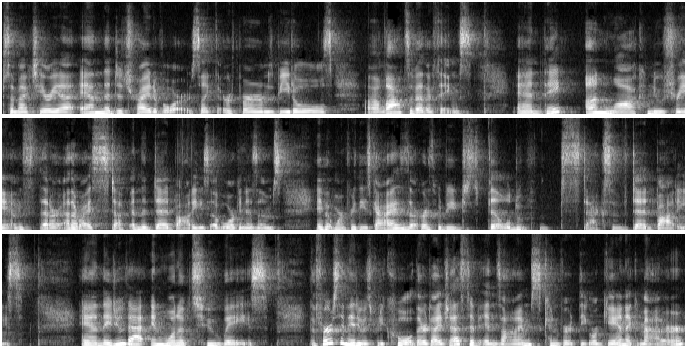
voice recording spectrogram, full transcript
some bacteria, and the detritivores like the earthworms, beetles, uh, lots of other things. And they unlock nutrients that are otherwise stuck in the dead bodies of organisms. If it weren't for these guys, the earth would be just filled with stacks of dead bodies. And they do that in one of two ways. The first thing they do is pretty cool. Their digestive enzymes convert the organic matter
